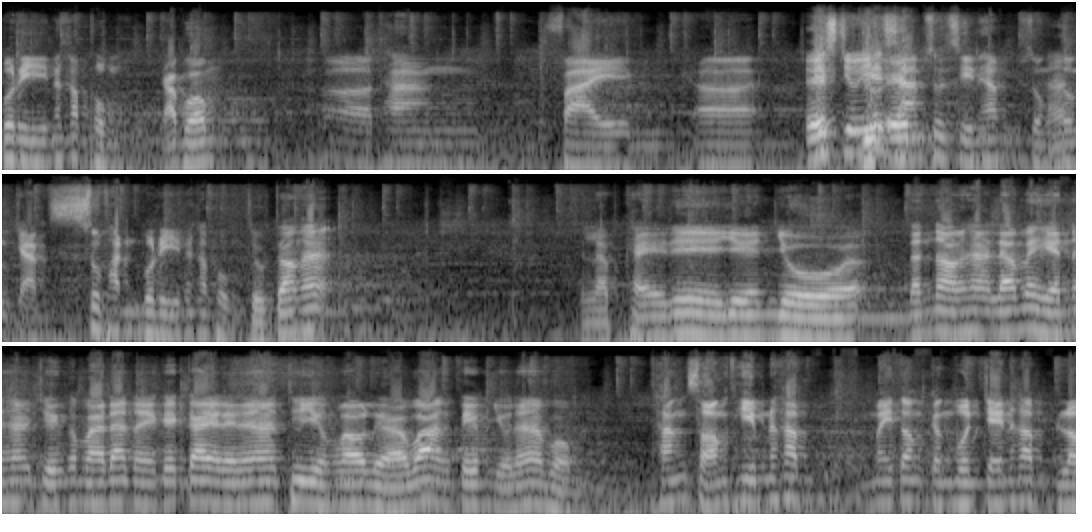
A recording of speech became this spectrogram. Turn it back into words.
บุรีนะครับผมครับผม ก็ทางฝ่ายเอ่อ SUS SUS 304นะครับ ส่งตรงจากสุพรรณบุรีนะครับผม ถูกต้องฮะสำหรับใครที่ยืนอยู่ด้านนอกนะฮะแล้วไม่เห็นนะฮะเชิญเข้ามาด้านในใกล้ๆเลยนะฮะที่ของเราเหลือว่างเต็มอยู่นะครับผม ทั้ง 2 ทีมนะครับ ไม่ต้องกังวลใจนะครับ เรา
